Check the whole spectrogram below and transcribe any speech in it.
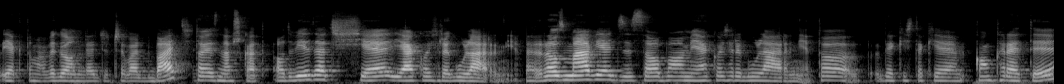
jak to ma wyglądać, że trzeba dbać. To jest na przykład odwiedzać się jakoś regularnie, rozmawiać ze sobą jakoś regularnie. To, to jakieś takie konkrety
